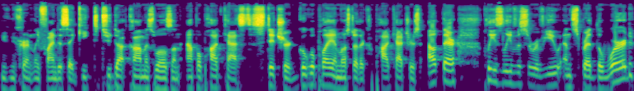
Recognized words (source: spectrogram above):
You can currently find us at geek2.com as well as on Apple Podcasts, Stitcher, Google Play, and most other podcatchers out there. Please leave us a review and spread the word.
